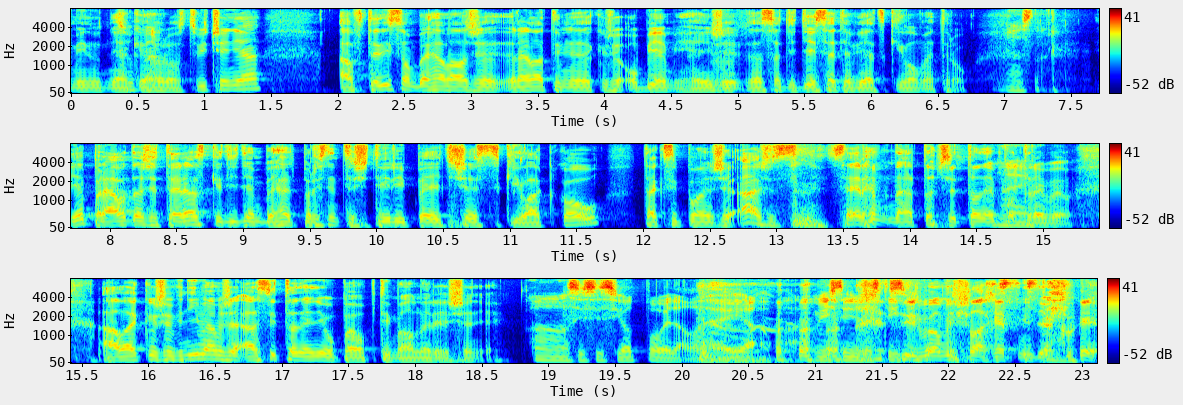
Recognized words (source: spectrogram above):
minút nejakého Super. rozcvičenia. A vtedy som behával, že relatívne akože objemy, hej, no. že v zásade 10 a viac kilometrov. Jasné. Je pravda, že teraz, keď idem behať presne cez 4, 5, 6 kilakov, tak si poviem, že á, že serem na to, že to nepotrebujem. Hej. Ale akože vnímam, že asi to není úplne optimálne riešenie. Asi si si odpovedal, hej. A myslím, že z tých... Si veľmi šlachetný, ďakujem.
